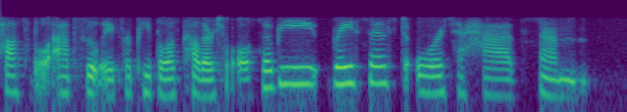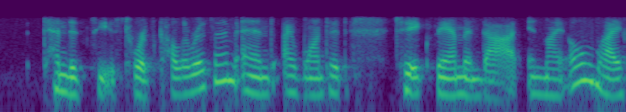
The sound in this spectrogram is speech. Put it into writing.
possible, absolutely, for people of color to also be racist or to have some tendencies towards colorism, and I wanted to examine that in my own life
